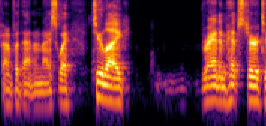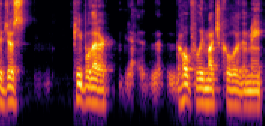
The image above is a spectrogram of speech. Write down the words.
trying to put that in a nice way, to like random hipster to just people that are uh, hopefully much cooler than me.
